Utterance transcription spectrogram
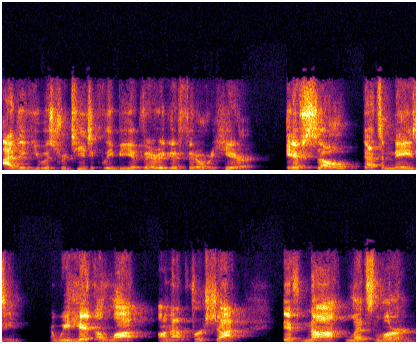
I think you would strategically be a very good fit over here. If so, that's amazing. And we hit a lot on that first shot. If not, let's learn.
